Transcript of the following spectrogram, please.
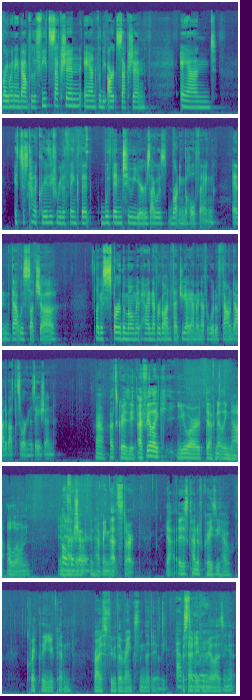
writing my name down for the feats section and for the arts section. And it's just kind of crazy for me to think that within two years I was running the whole thing, and that was such a like a spur of the moment. Had I never gone to that GIM, I never would have found out about this organization. Wow, that's crazy. I feel like you are definitely not alone in Oh, having sure. in having that start. Yeah, it is kind of crazy how quickly you can rise through the ranks in the daily without even realizing it.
